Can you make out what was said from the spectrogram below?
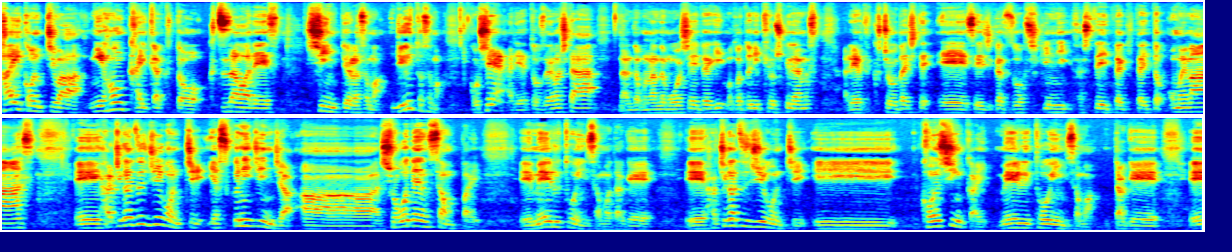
はい、こんにちは。日本改革党、靴沢です。新寺様、竜斗様、ご支援ありがとうございました。何度も何度もご支援いただき、誠に恐縮であります。ありがたく頂戴して、えー、政治活動資金にさせていただきたいと思います。えー、8月15日、靖国神社、あ正殿参拝、えー、メール党員様だけ、えー、8月15日、えー、懇親会、メール党員様だけ、え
